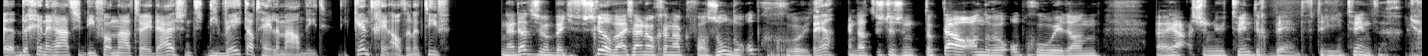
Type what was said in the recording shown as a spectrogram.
eh, de generatie die van na 2000, die weet dat helemaal niet. Die kent geen alternatief. Nou, dat is wel een beetje het verschil. Wij zijn nog in elk geval zonder opgegroeid. Ja. En dat is dus een totaal andere opgroeien dan eh, ja, als je nu 20 bent of 23. Ja.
